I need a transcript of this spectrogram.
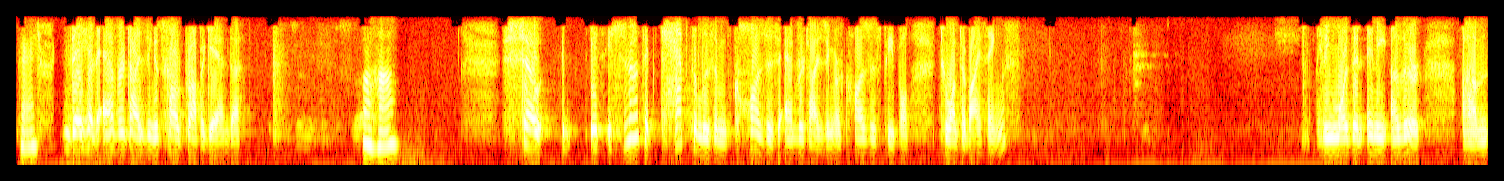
Okay. They had advertising. It's called propaganda. Uh-huh. So it, it's not that capitalism causes advertising or causes people to want to buy things any more than any other um,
